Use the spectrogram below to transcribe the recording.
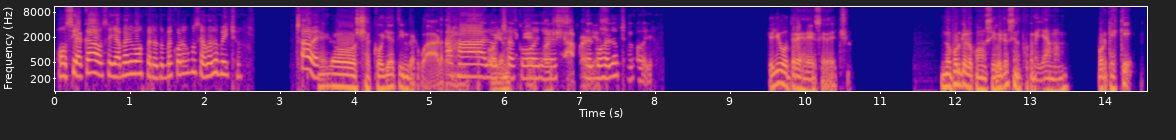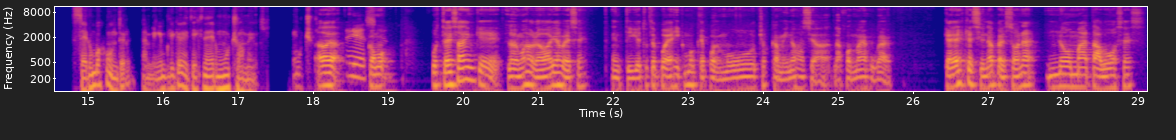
O si acá, se llama el boss, pero no me acuerdo cómo se llaman los bichos. ¿Sabes? Los Chacoya Timberguarda. Ajá, los Chacoya, el boss de los chacoyas. Yo llevo tres de ese, de hecho. No porque lo consigo yo, sino porque me llaman. Porque es que ser un boss hunter también implica que tienes que tener muchos amigos. Muchos. Ahora, como ustedes saben que lo hemos hablado varias veces, en Tibia tú te puedes ir como que por muchos caminos hacia la forma de jugar. ¿Crees que si una persona no mata voces,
